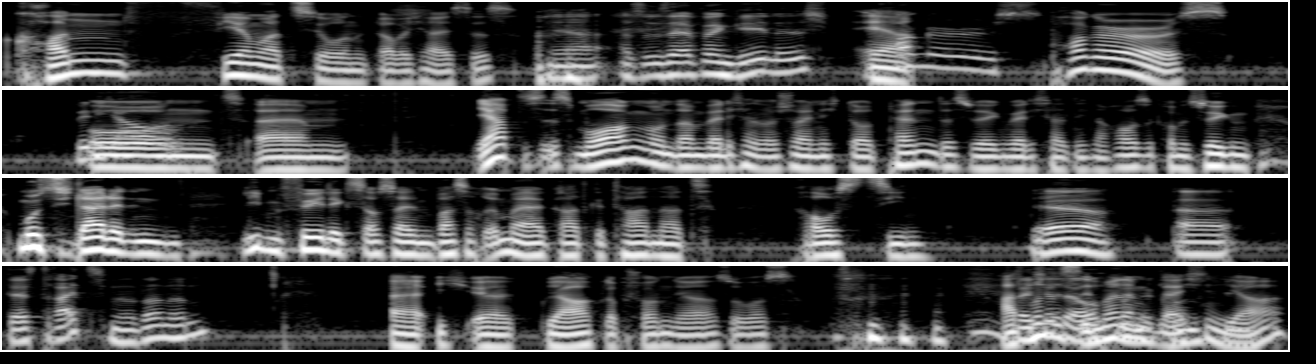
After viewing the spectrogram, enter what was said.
Konfirmation, glaube ich, heißt es. ja, also ist er evangelisch. Ja. Poggers. Poggers. Bin ich auch. und, ähm, ja, das ist morgen und dann werde ich halt wahrscheinlich dort pennen, deswegen werde ich halt nicht nach Hause kommen. Deswegen muss ich leider den lieben Felix aus seinem, was auch immer er gerade getan hat, rausziehen. Ja, ja. Äh, der ist 13, oder? Dann? Äh, ich, äh, ja, glaub schon, ja, sowas. Hat man das immer im gleichen Konfi. Jahr?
